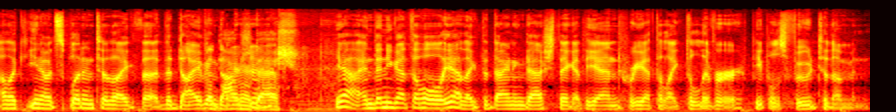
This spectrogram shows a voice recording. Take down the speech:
I like, you know, it's split into like the the diving The diving diner dash. Yeah, and then you got the whole yeah, like the dining dash thing at the end where you have to like deliver people's food to them, and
